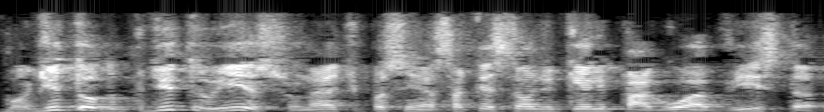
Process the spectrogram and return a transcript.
Bom, dito, dito isso, né, tipo assim, essa questão de que ele pagou à vista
